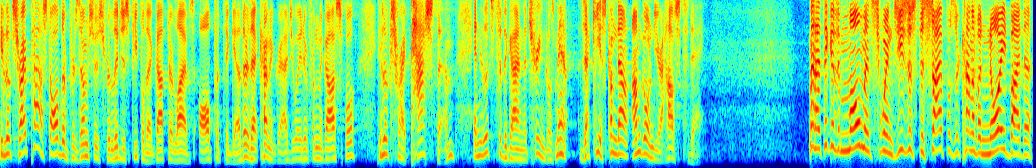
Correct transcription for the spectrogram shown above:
He looks right past all the presumptuous religious people that got their lives all put together, that kind of graduated from the gospel. He looks right past them and he looks to the guy in the tree and goes, Man, Zacchaeus, come down. I'm going to your house today. Man, I think of the moments when Jesus' disciples are kind of annoyed by the,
